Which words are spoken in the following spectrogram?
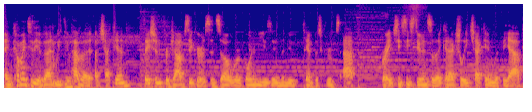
And coming to the event, we do have a, a check in station for job seekers. And so we're going to be using the new Campus Groups app for HCC students so they could actually check in with the app.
